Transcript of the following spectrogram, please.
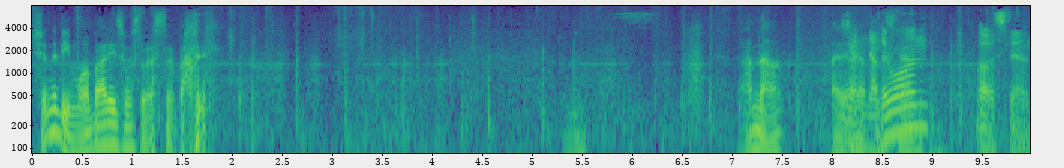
Shouldn't there be more bodies? What's the rest of the body? I'm not. I Is there another one? Oh, Sten.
